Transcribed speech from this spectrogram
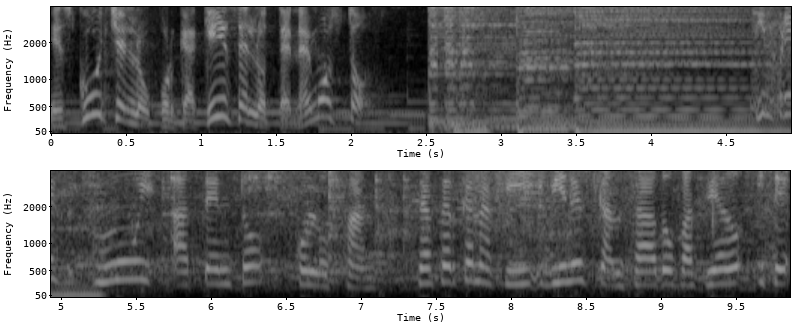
Escúchenlo porque aquí se lo tenemos todo. Siempre es muy atento con los fans. Se acercan a ti, vienes cansado, fastidiado y te,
